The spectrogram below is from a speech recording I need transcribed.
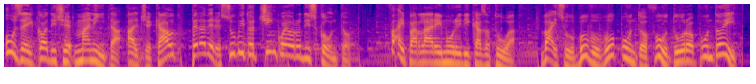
Usa il codice MANITA al checkout per avere subito 5 euro di sconto. Fai parlare i muri di casa tua. Vai su www.futuro.it.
